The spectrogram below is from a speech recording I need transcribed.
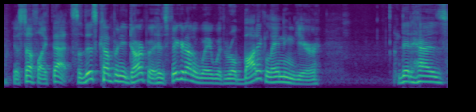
you know, stuff like that. So this company, DARPA, has figured out a way with robotic landing gear that has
